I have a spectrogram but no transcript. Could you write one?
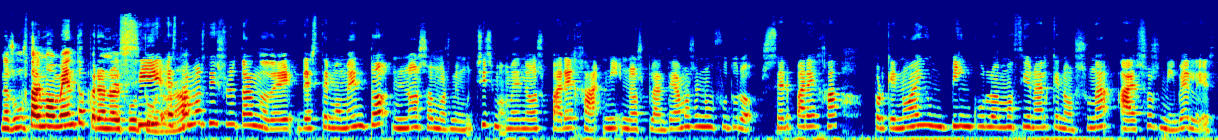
Nos gusta el momento, pero no el futuro. sí, ¿no? estamos disfrutando de, de este momento, no somos ni muchísimo menos pareja, ni nos planteamos en un futuro ser pareja, porque no hay un vínculo emocional que nos una a esos niveles.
